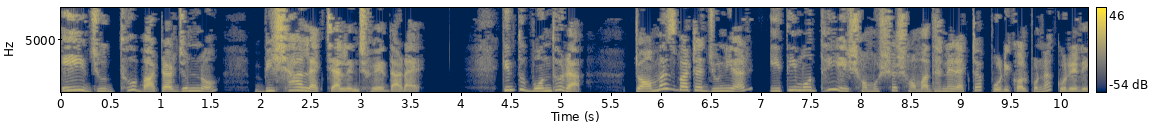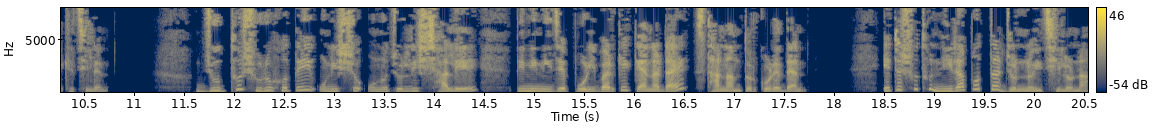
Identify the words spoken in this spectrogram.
এই যুদ্ধ বাটার জন্য বিশাল এক চ্যালেঞ্জ হয়ে দাঁড়ায়। কিন্তু বন্ধুরা, টমাস বাটা জুনিয়র ইতিমধ্যেই এই সমস্যা সমাধানের একটা পরিকল্পনা করে রেখেছিলেন। যুদ্ধ শুরু হতেই উনিশশো উনচল্লিশ সালে তিনি নিজে পরিবারকে ক্যানাডায় স্থানান্তর করে দেন। এটা শুধু নিরাপত্তার জন্যই ছিল না,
